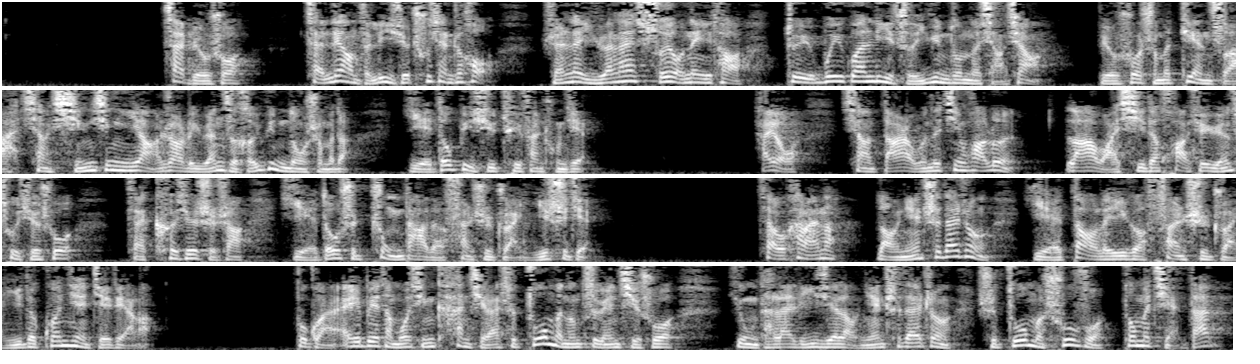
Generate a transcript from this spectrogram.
再比如说，在量子力学出现之后，人类原来所有那一套对微观粒子运动的想象，比如说什么电子啊像行星一样绕着原子核运动什么的，也都必须推翻重建。还有像达尔文的进化论、拉瓦锡的化学元素学说，在科学史上也都是重大的范式转移事件。在我看来呢，老年痴呆症也到了一个范式转移的关键节点了。不管 A 贝塔模型看起来是多么能自圆其说，用它来理解老年痴呆症是多么舒服、多么简单，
